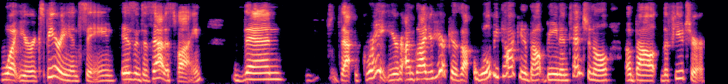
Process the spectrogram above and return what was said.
what you're experiencing isn't as satisfying, then that great you're i'm glad you're here because uh, we'll be talking about being intentional about the future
